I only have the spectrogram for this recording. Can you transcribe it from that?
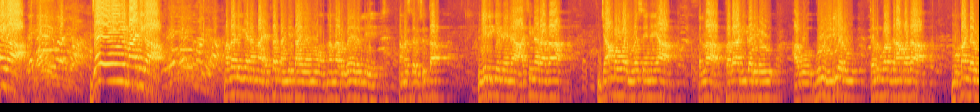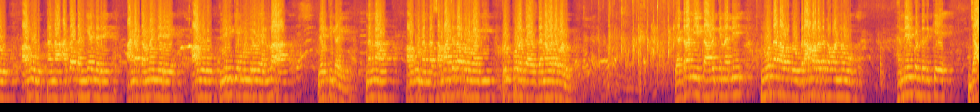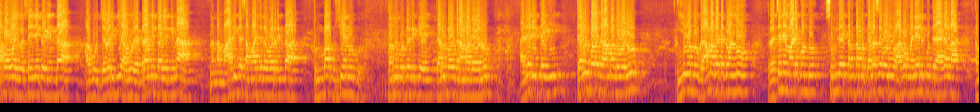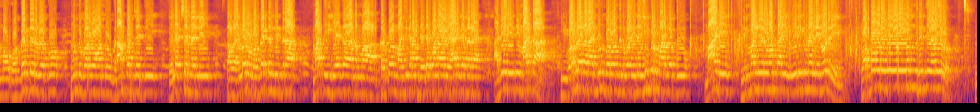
ಮಾದಿಗ. ಜೈ ಮಾದಿಗ. ಮೊದಲಿಗೆ ನನ್ನ ಹೆತ್ತ ತಂದೆ ತಾಯಿಯನ್ನು ನನ್ನ ಹೃದಯದಲ್ಲಿ ನಮಸ್ಕರಿಸುತ್ತಾ ವೇದಿಕೆ ಮೇಲೆ ಆಸೀನರಾದ ಜಾಂಬವ ಯುವ ಸೇನೆಯ ಎಲ್ಲ ಪದಾಧಿಕಾರಿಗಳು ಹಾಗೂ ಗುರು ಹಿರಿಯರು ತೆಲುಗು ಗ್ರಾಮದ ಮುಖಂಡರು ಹಾಗೂ ನನ್ನ ಅಕ್ಕ ತಂಗಿಯಂದರೆ, ಅಣ್ಣ ತಮ್ಮಂದಿರೆ ಹಾಗೂ ವೇದಿಕೆ ಮುಂದಿರುವ ಎಲ್ಲ ವ್ಯಕ್ತಿಗಳಿಗೆ ನನ್ನ ಹಾಗೂ ನನ್ನ ಸಮಾಜದ ಪರವಾಗಿ ಹೃತ್ಪೂರ್ವಕ ಧನ್ಯವಾದಗಳು. ಯಡ್ರಾಮಿ ತಾಲೂಕಿನಲ್ಲಿ ನೂತನ ಒಂದು ಗ್ರಾಮ ಘಟಕವನ್ನು ಹಮ್ಮಿಕೊಂಡಿದ್ದಕ್ಕೆ ಜಾಪವ ಯುವ ಸೈನಿಕರಿಂದ ಹಾಗೂ ಜವರ್ಗಿ ಹಾಗೂ ಯಡ್ರಾಮಿ ತಾಲೂಕಿನ ನನ್ನ ಮಾದಿಗ ಸಮಾಜದವರಿಂದ ತುಂಬಾ ಖುಷಿಯನ್ನು ತಂದುಕೊಟ್ಟದಕ್ಕೆ ತೆಲುಬಳ ಗ್ರಾಮದವರು. ಅದೇ ರೀತಿಯಾಗಿ ತೆಲುಬಳ ಗ್ರಾಮದವರು ಈ ಒಂದು ಗ್ರಾಮ ಘಟಕವನ್ನು ರಚನೆ ಮಾಡಿಕೊಂಡು ಸುಮ್ಮನೆ ತಮ್ಮ ತಮ್ಮ ಕೆಲಸಗಳು ಹಾಗೂ ಮನೆಯಲ್ಲಿ ಕೂತ್ರೆ ಆಗಲ್ಲ, ತಮ್ಮ ಒಗ್ಗಟ್ಟು ಇರಬೇಕು. ಮುಂದೆ ಬರುವ ಒಂದು ಗ್ರಾಮ ಪಂಚಾಯತಿ ಎಲೆಕ್ಷನ್ ಅಲ್ಲಿ ತಾವೆಲ್ಲರೂ ಒಗ್ಗಟ್ಟಲ್ಲಿದ್ರ ಮತ್ತೆ ಈಗ ಹೇಗ ನಮ್ಮ ಕಡ್ಕೊಂಡು ಮಾಜಿ ಗ್ರಾಮ ಅವರು ಹೇಗಿದ್ದಾರೆ ಅದೇ ರೀತಿ ಮಾತ್ರ ಈ ಒಬ್ಬರ ಮುಂದೆ ಬರುವ ಇನ್ನ ಇಬ್ಬರು ಮಾಡಬೇಕು. ಮಾಡಿ ನಿಮ್ಮಲ್ಲಿರುವಂತ ಈ ವೇದಿಕೆನಲ್ಲಿ ನೋಡ್ರಿ ಒಬ್ಬೊಬ್ಬರು ಒಂದೊಂದು ರೀತಿ ಹೇಳಿದ್ರು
